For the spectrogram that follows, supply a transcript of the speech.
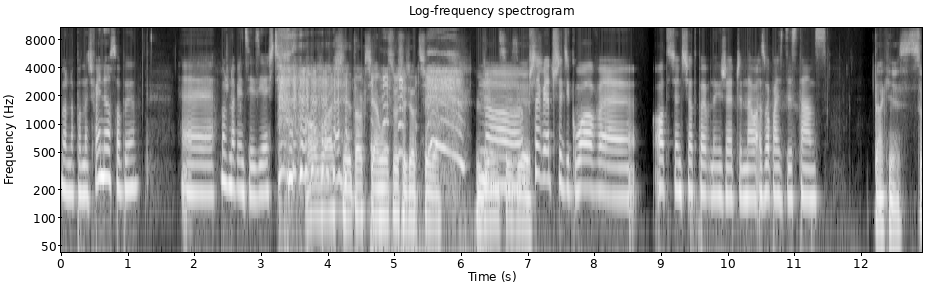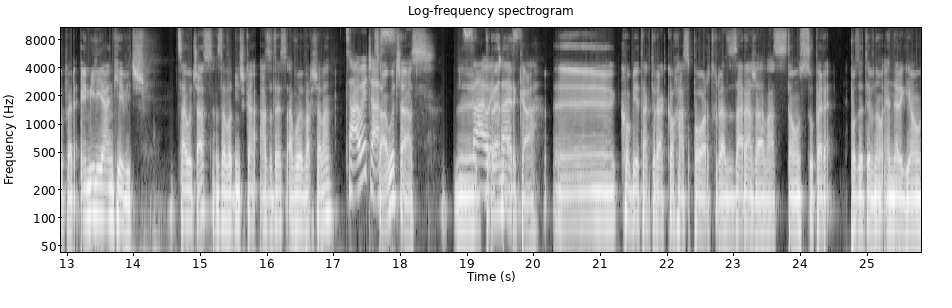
Można poznać fajne osoby. E, można więcej zjeść. O właśnie, to chciałem usłyszeć od ciebie. Więcej no, zjeść. Przewietrzyć głowę, odciąć się od pewnych rzeczy, na, złapać dystans. Tak jest, super. Emilia Jankiewicz. Cały czas zawodniczka AZS AWF Warszawa? Cały czas. Cały czas. E, Cały trenerka. E, kobieta, która kocha sport, która zaraża was z tą super pozytywną energią.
